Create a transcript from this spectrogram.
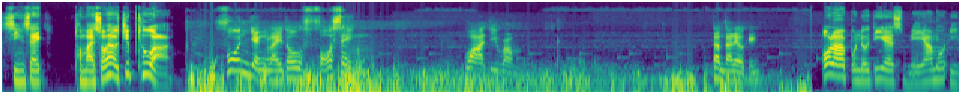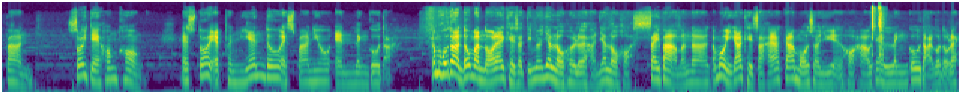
膳食同埋所有 Jeep Tour。歡迎嚟到火星 Wadi Rum，得唔得呢個景？Hola, buenos días, me llamo Ivan, soy de Hong Kong, estoy aprendiendo español en Lingoda。咁好多人都問我咧，其實點樣一路去旅行一路學西班牙文啦？咁我而家其實喺一間網上語言學校，即係令高大嗰度咧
